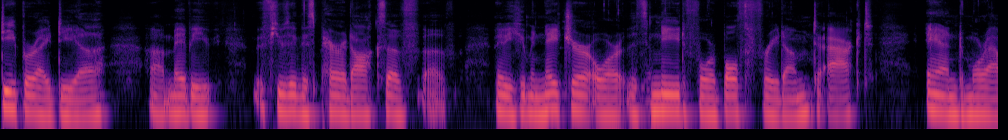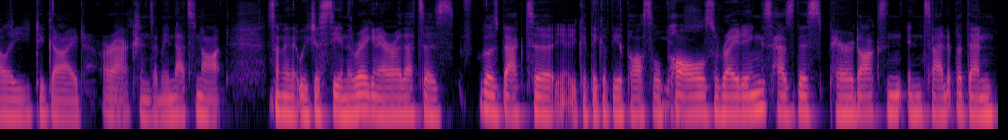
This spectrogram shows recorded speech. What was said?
deeper idea, uh, maybe fusing this paradox of, of maybe human nature or this need for both freedom to act and morality to guide our actions. I mean, that's not something that we just see in the Reagan era. That's as goes back to you, know, you could think of the Apostle yes. Paul's writings has this paradox in, inside it, but then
